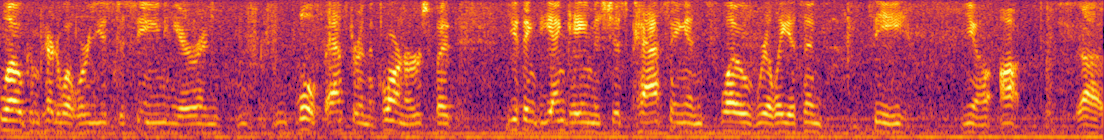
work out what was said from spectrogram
slow compared to what we're used to seeing here, and a little faster in the corners. But you think the end game is just passing, and slow really isn't the, you know, uh, uh,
